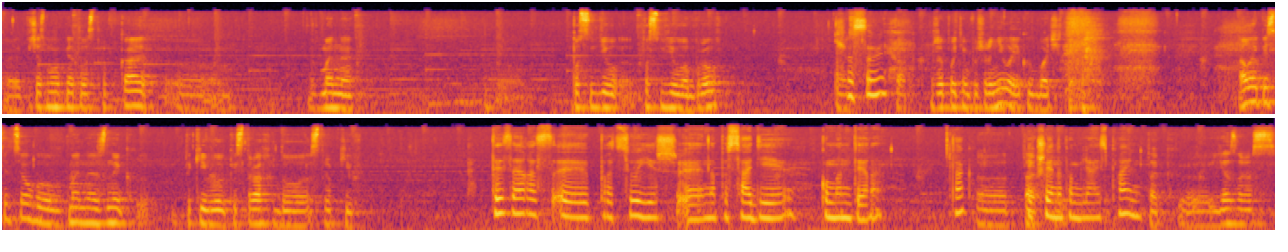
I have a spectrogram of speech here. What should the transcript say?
Е, Під час мого п'ятого стрибка е, в мене е, посиділа, посиділа бров. Що собі? Так, вже потім почорніла, як ви бачите. Але після цього в мене зник такий великий страх до стрибків. Ти зараз е, працюєш на посаді командира, так? Е, так, Якщо я не помиляюсь, правильно? Так, е, я зараз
